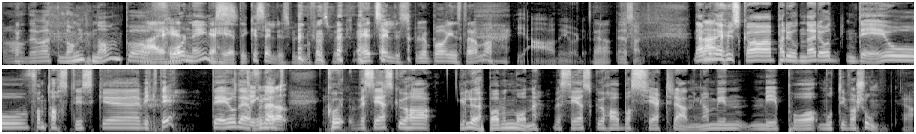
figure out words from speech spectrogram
faen, det var et langt navn på Nei, four het, names. jeg het ikke Selvdisiplin på Facebook. Jeg het Selvdisiplin på Instagram, da. Ja, det gjør det. Ja. Det er sant. Nei, men jeg husker perioden der, og det er jo fantastisk eh, viktig. Det er jo det, for at hvor- hvis jeg skulle ha i løpet av en måned, hvis jeg skulle ha basert treninga min, mi på motivasjon Ja.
